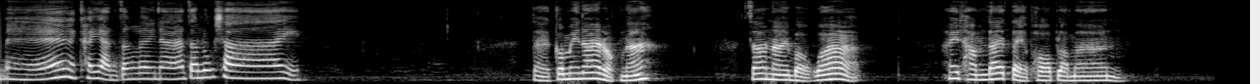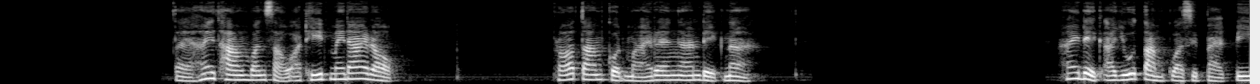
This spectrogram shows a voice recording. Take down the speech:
แหม ขยันจังเลยนะเจ้าลูกชาย แต่ก็ไม่ได้หรอกนะ เจ้านายบอกว่า ให้ทำได้แต่พอประมาณ แต่ให้ทำวันเสาร์อาทิตย์ไม่ได้หรอกเพ ราะตามกฎหมายแรงงานเด็กน่ะ ให้เด็กอายุต่ำกว่า 18 ปี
